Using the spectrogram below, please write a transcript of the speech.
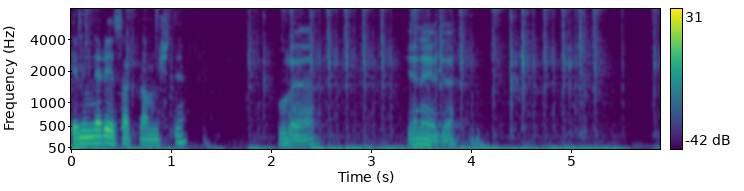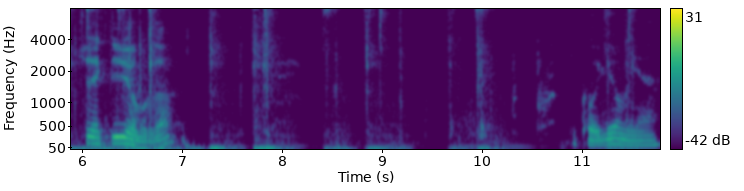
Demin nereye saklanmıştı? Buraya. Gene yedi. Sürekli yiyor burada. Dikoyluyor mu ya?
